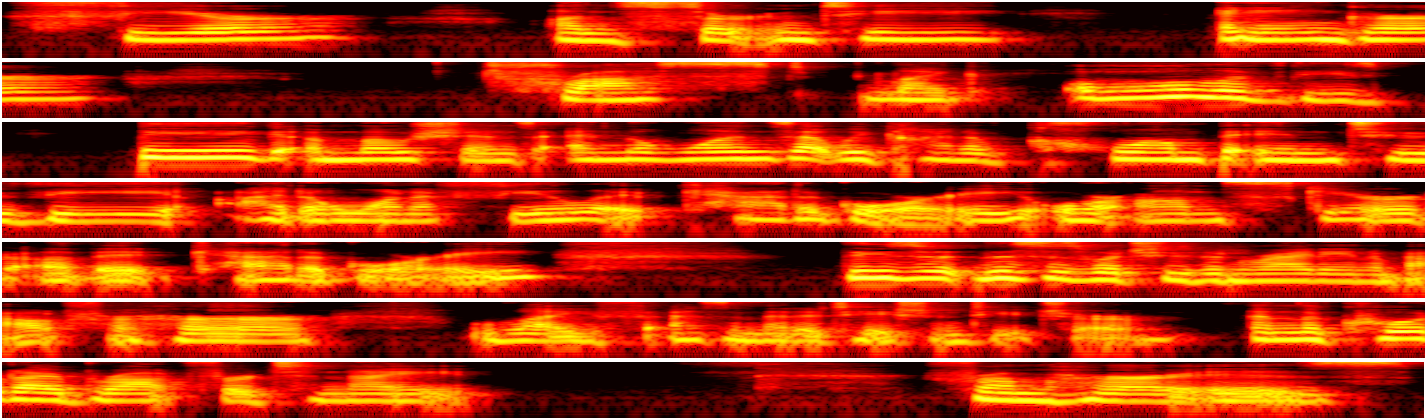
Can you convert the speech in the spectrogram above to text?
fear, uncertainty, anger, trust, like all of these big emotions and the ones that we kind of clump into the I don't want to feel it category or I'm scared of it category. These are, this is what she's been writing about for her life as a meditation teacher. And the quote I brought for tonight from her is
